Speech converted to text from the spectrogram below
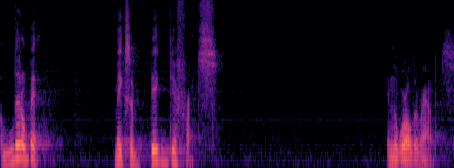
a little bit, makes a big difference in the world around us.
